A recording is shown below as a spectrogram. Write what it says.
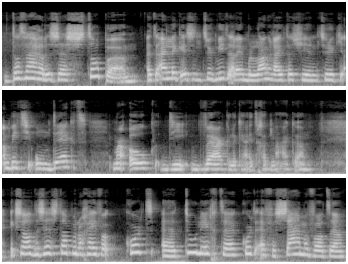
dat waren de zes stappen. Uiteindelijk is het natuurlijk niet alleen belangrijk dat je natuurlijk je ambitie ontdekt, maar ook die werkelijkheid gaat maken. Ik zal de zes stappen nog even kort uh, toelichten, kort even samenvatten,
